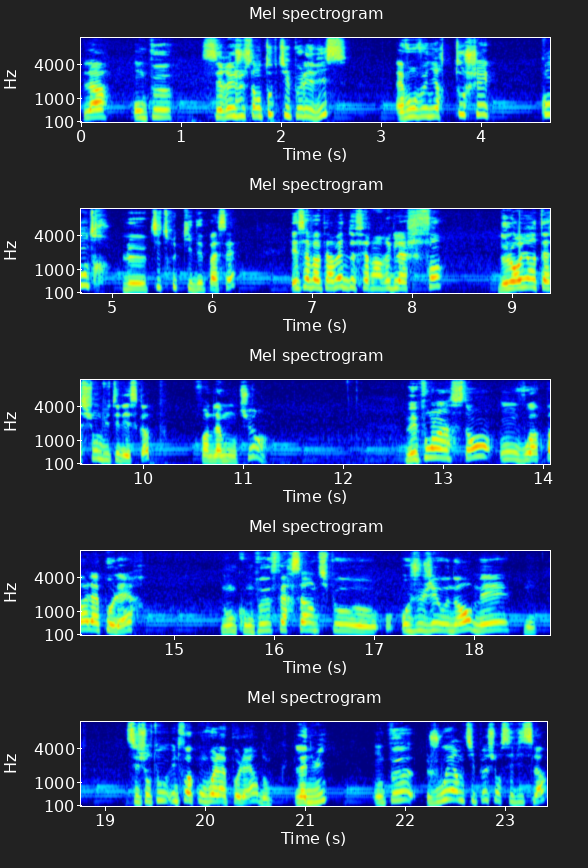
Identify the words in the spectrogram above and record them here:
Là, on peut serrer juste un tout petit peu les vis. Elles vont venir toucher contre le petit truc qui dépassait et ça va permettre de faire un réglage fin de l'orientation du télescope, enfin de la monture. Mais pour l'instant, on voit pas la polaire, donc on peut faire ça un petit peu au, au jugé au nord, mais bon, c'est surtout une fois qu'on voit la polaire, donc la nuit, on peut jouer un petit peu sur ces vis-là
